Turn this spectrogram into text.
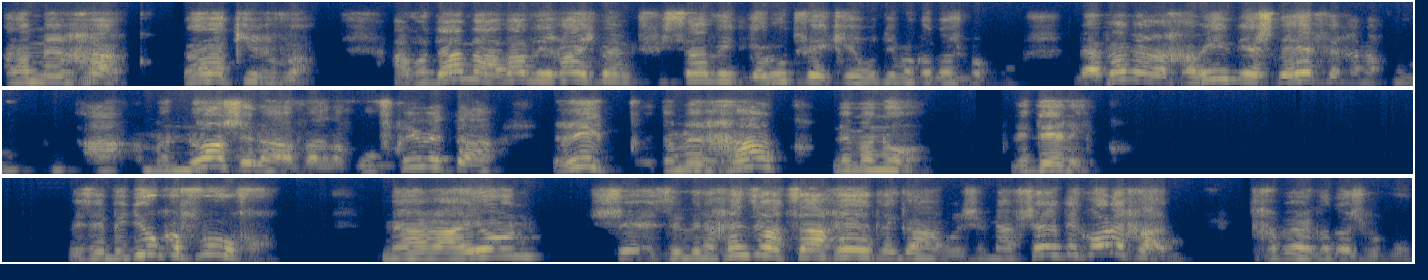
על המרחק, לא על הקרבה. עבודה מאהבה ויראה יש בהם תפיסה והתגלות והיכרות עם הקדוש ברוך הוא. באהבה מרחמים יש להפך, אנחנו, המנוע של האהבה, אנחנו הופכים את הריק, את המרחק, למנוע, לדלק. וזה בדיוק הפוך מהרעיון, שזה, ולכן זו הצעה אחרת לגמרי, שמאפשרת לכל אחד להתחבר לקדוש ברוך הוא.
